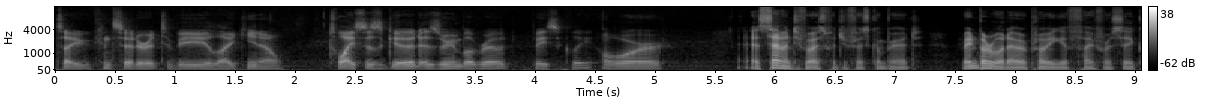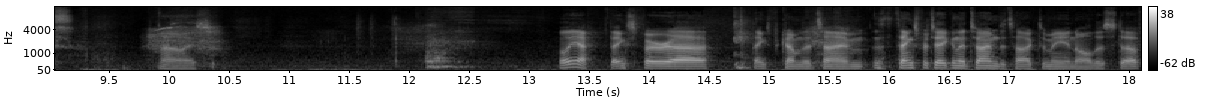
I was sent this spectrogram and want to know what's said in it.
So you consider it to be like, you know, twice as good as Rainbow Road, basically? Or. Uh, 74 is what you first compared. Rainbow Road, I would probably give 5 or 6. Oh, I see. Well, yeah. Thanks for uh, thanks for coming the time. Thanks for taking the time to talk to me and all this stuff.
